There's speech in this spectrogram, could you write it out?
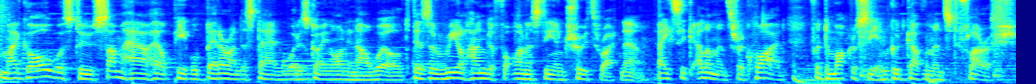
my goal was to somehow help people better understand what is going on in our world. There's a real hunger for honesty and truth right now. Basic elements required for democracy and good governments to flourish.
